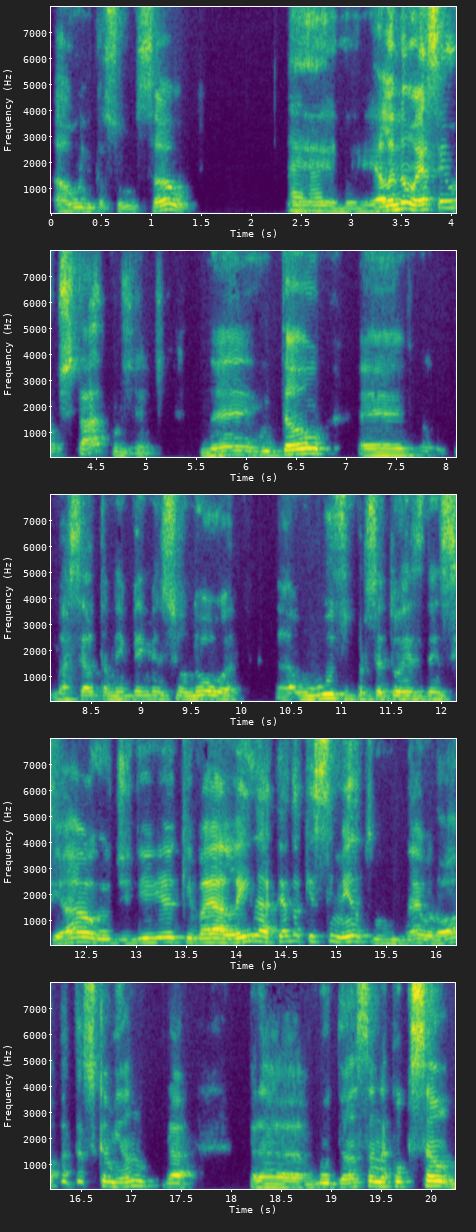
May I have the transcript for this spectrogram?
a única solução, é, ela não é sem obstáculos, gente. Né? Então, é, Marcelo também bem mencionou o uso para o setor residencial, eu diria que vai além até do aquecimento. Na Europa está se caminhando para para mudança na cocção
